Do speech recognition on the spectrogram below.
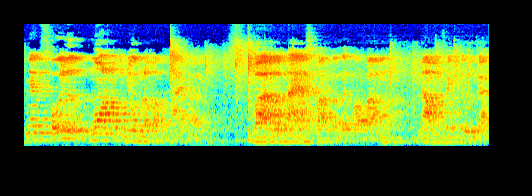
nhân khối lượng mol của nhôm là bằng 27 và lúc này sẽ bằng có kết quả bằng 5,4 gạch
